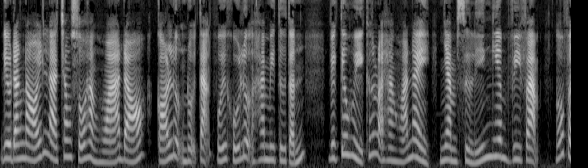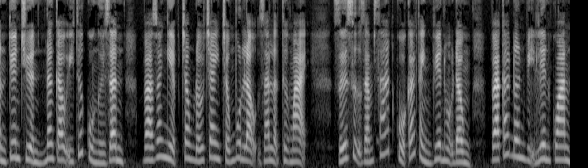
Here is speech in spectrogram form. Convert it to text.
Điều đáng nói là trong số hàng hóa đó có lượng nội tạng với khối lượng 24 tấn. Việc tiêu hủy các loại hàng hóa này nhằm xử lý nghiêm vi phạm, góp phần tuyên truyền nâng cao ý thức của người dân và doanh nghiệp trong đấu tranh chống buôn lậu gian lận thương mại. Dưới sự giám sát của các thành viên hội đồng và các đơn vị liên quan,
